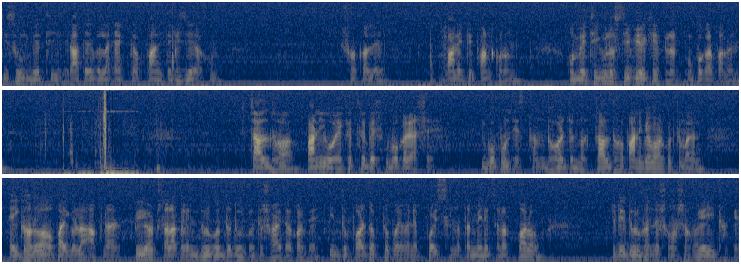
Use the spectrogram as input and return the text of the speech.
কিছু মেথি রাতের বেলা এক কাপ পানিতে ভিজিয়ে রাখুন। সকালে পানিতে পান করুন ও মেথিগুলো চিবিয়ে খেয়ে ফেলুন, উপকার পাবেন। চাল ধোয়া পানিও এক্ষেত্রে বেশ উপকারে আসে। গোপন স্থান ধোয়ার জন্য চাল ধোয়া পানি ব্যবহার করতে পারেন। এই ঘরোয়া উপায়গুলো আপনার পিরিয়ড চলাকালীন দুর্গন্ধ দূর করতে সহায়তা করবে। কিন্তু পর্যাপ্ত পরিমাণে পরিচ্ছন্নতা মেনে চলার পরও যদি দুর্গন্ধের সমস্যা হয়েই থাকে,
